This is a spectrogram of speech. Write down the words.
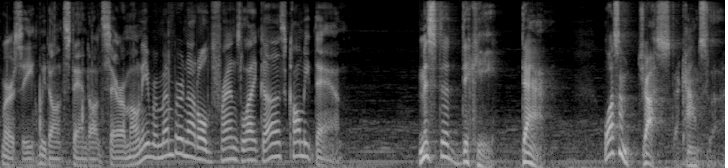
Mercy, we don't stand on ceremony. Remember, not old friends like us. Call me Dan. Mr. Dickey, Dan, wasn't just a counselor.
